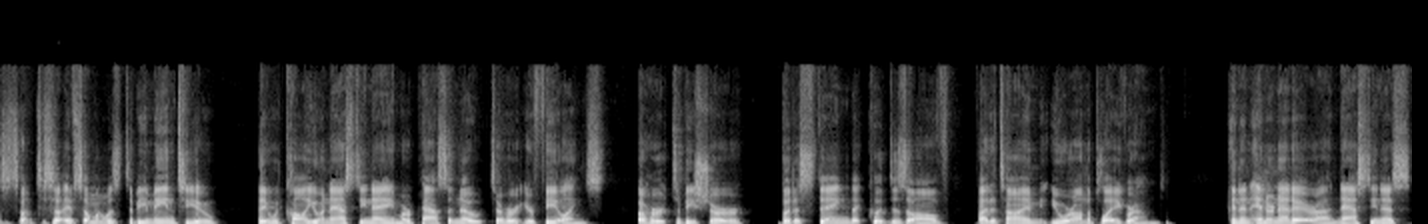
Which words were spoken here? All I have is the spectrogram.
to, if someone was to be mean to you, they would call you a nasty name or pass a note to hurt your feelings. A hurt to be sure, but a sting that could dissolve by the time you were on the playground. In an internet era, nastiness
